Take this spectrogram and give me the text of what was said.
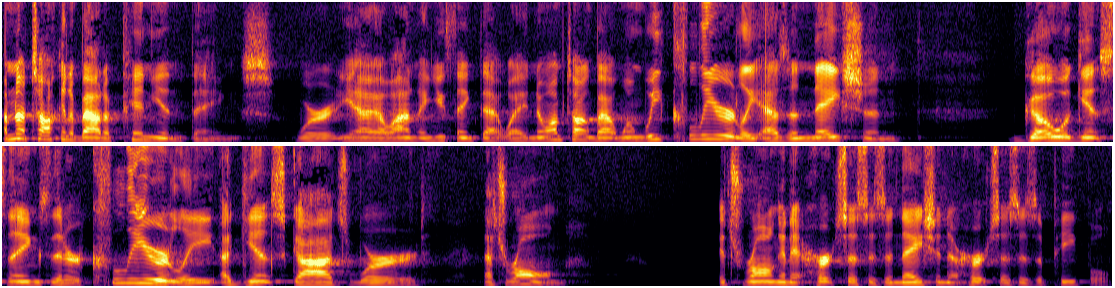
I'm not talking about opinion things where, yeah, well, I know you think that way. No, I'm talking about when we clearly, as a nation, go against things that are clearly against God's word. That's wrong. It's wrong, and it hurts us as a nation, it hurts us as a people.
